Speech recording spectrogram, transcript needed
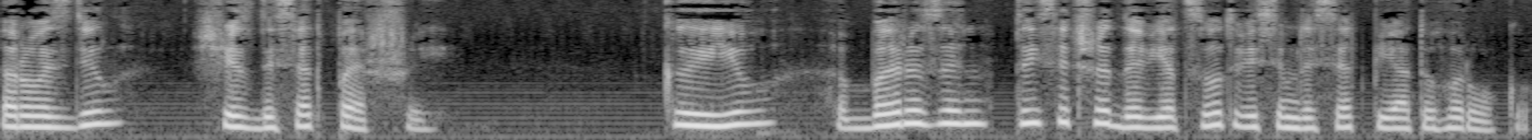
Розділ 61. Київ, березень 1985 року.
